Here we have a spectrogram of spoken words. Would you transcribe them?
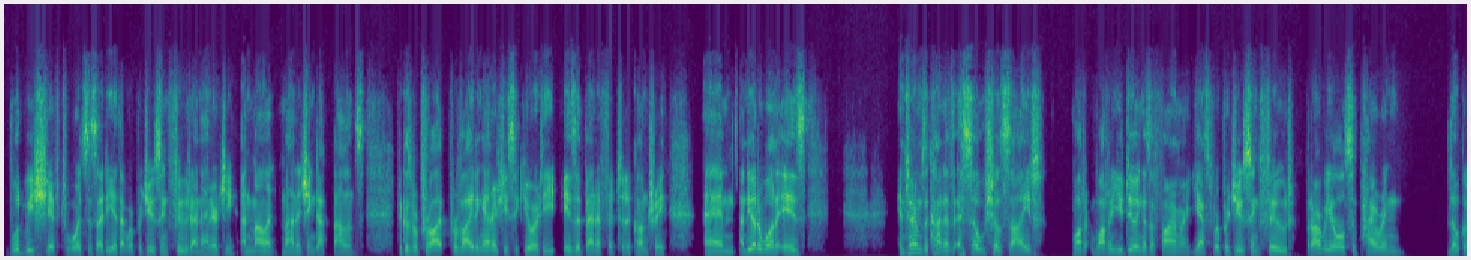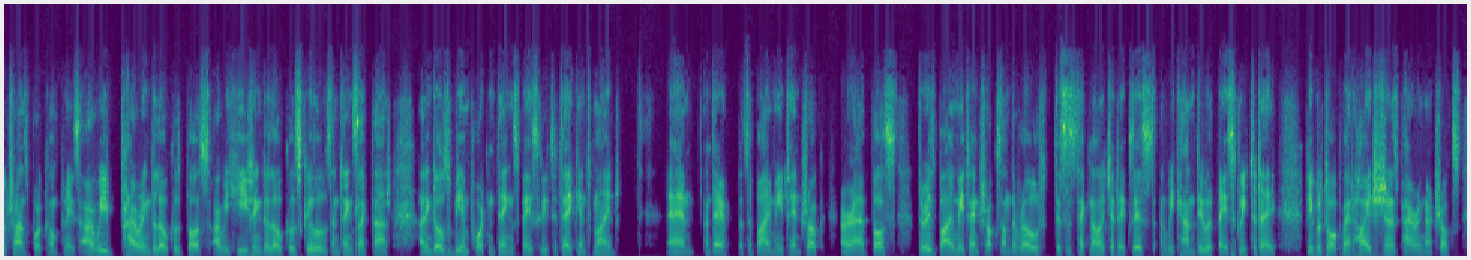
would we shift towards this idea that we're producing food and energy and managing that balance? Because we're pro- providing energy security is a benefit to the country. Um, and the other one is in terms of kind of a social side what what are you doing as a farmer? Yes we're producing food but are we also powering local transport companies? Are we powering the local bus? Are we heating the local schools and things like that? I think those would be important things basically to take into mind um, and there, that's a biomethane truck or a bus. There is biomethane trucks on the road. This is technology that exists, and we can do it basically today. People talk about hydrogen as powering our trucks.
